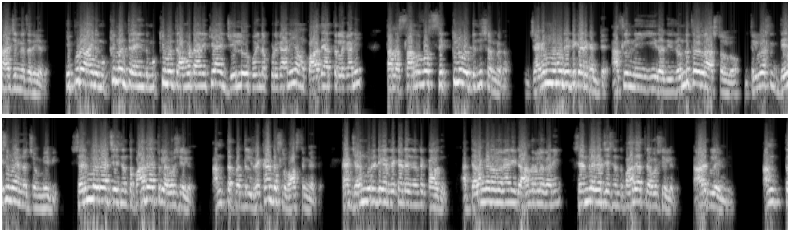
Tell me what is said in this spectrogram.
సహజంగా జరిగేది. ఇప్పుడు ఆయన ముఖ్యమంత్రి అయింది. ముఖ్యమంత్రి అవ్వడానికి ఆయన జైల్లో పోయినప్పుడు కానీ ఆమె పాదయాత్రలు కానీ తన సర్వ శక్తులు కొట్టింది గారు జగన్మోహన్ రెడ్డి గారి కంటే అసలు ఈ రెండు తెలుగు రాష్ట్రాల్లో తెలుగు రాష్ట్రం దేశంలో ఉండొచ్చు మేబీ. షర్మిల గారు చేసినంత పాదయాత్రలు ఎవరు చేయలేదు. అంత పెద్ద రికార్డ్ అసలు వాస్తవంగా అయితే కానీ జగన్మోహన్ రెడ్డి గారి రికార్డ్ ఏంటంటే కాదు. ఆ తెలంగాణలో కానీ ఇటు ఆంధ్రలో కానీ షర్మిల గారు చేసినంత పాదయాత్ర అవసరం లేదు. ఆడపిల్లయింది అంత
